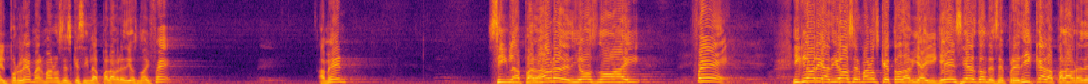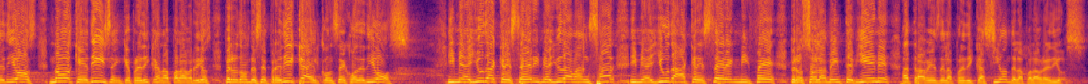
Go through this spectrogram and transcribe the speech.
El problema, hermanos, es que sin la palabra de Dios no hay fe. Amén. Sin la palabra de Dios no hay fe. Y gloria a Dios, hermanos, que todavía hay iglesias donde se predica la palabra de Dios. No que dicen que predican la palabra de Dios, pero donde se predica el consejo de Dios. Y me ayuda a crecer y me ayuda a avanzar y me ayuda a crecer en mi fe, pero solamente viene a través de la predicación de la palabra de Dios.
